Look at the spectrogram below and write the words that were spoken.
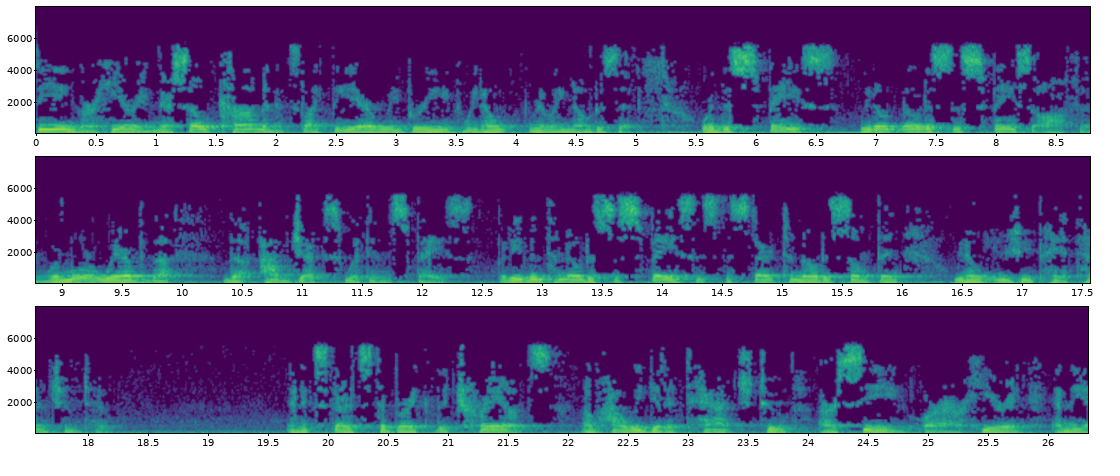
seeing or hearing, they're so common, it's like the air we breathe. We don't really notice it. Or the space we don't notice the space often. We're more aware of the, the objects within space. But even to notice the space is to start to notice something we don't usually pay attention to. And it starts to break the trance of how we get attached to our seeing or our hearing and the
